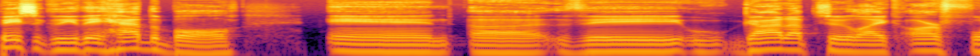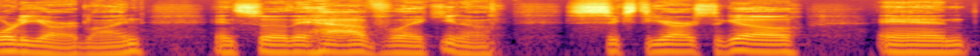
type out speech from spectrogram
basically they had the ball and uh, they got up to like our 40 yard line. And so they have like, you know, 60 yards to go. And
